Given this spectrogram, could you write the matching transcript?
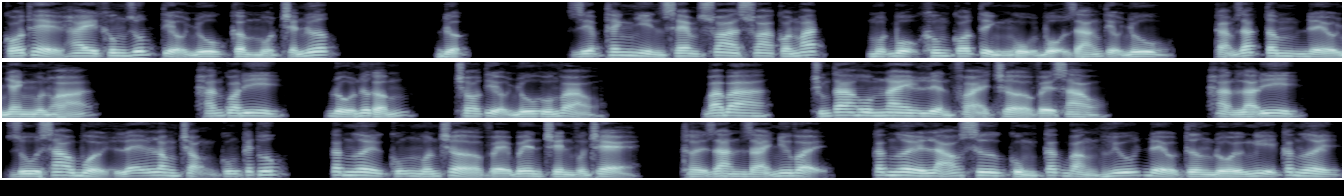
Có thể hay không giúp tiểu nhu cầm một chén nước? Được. Diệp thanh nhìn xem xoa xoa con mắt, một bộ không có tỉnh ngủ bộ dáng tiểu nhu, cảm giác tâm đều nhanh muốn hóa. Hắn qua đi, đổ nước ấm, cho tiểu nhu uống vào. Ba ba, chúng ta hôm nay liền phải trở về sao? Hẳn là đi, dù sao buổi lễ long trọng cũng kết thúc, các ngươi cũng muốn trở về bên trên vườn trẻ, thời gian dài như vậy, các ngươi lão sư cùng các bằng hữu đều tương đối nghĩ các ngươi.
